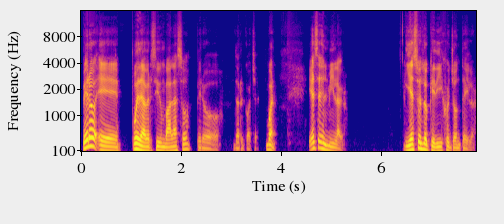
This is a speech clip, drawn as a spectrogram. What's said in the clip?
Pero eh, puede haber sido un balazo, pero de ricochet. Bueno, ese es el milagro. Y eso es lo que dijo John Taylor.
